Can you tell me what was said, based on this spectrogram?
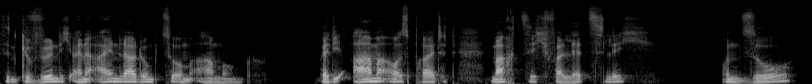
sind gewöhnlich eine Einladung zur Umarmung. Wer die Arme ausbreitet, macht sich verletzlich und so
